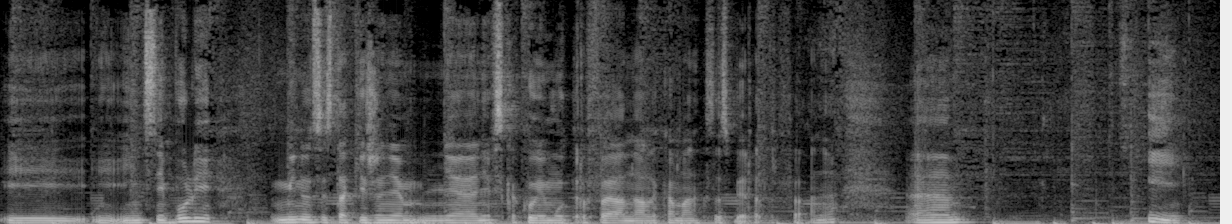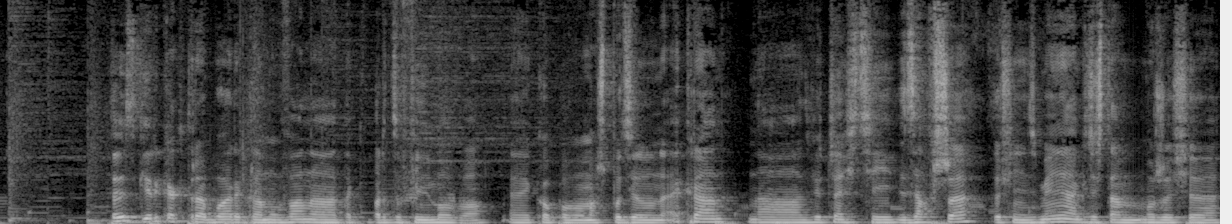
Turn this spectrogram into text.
i, i, i nic nie buli Minus jest taki, że nie, nie, nie wskakuje mu trofea, no ale kaman kto zbiera trofea, nie? Um, I to jest gierka, która była reklamowana tak bardzo filmowo, e, kopowo. Masz podzielony ekran na dwie części zawsze, to się nie zmienia. Gdzieś tam może się,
